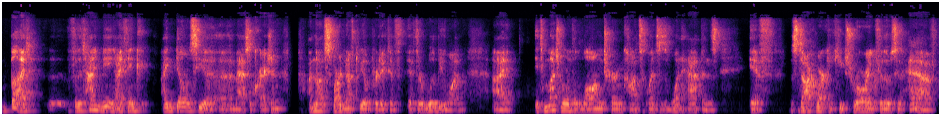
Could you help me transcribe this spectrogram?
but for the time being, I think I don't see a, a massive correction. I'm not smart enough to be able to predict if, if there would be one. Uh, it's much more the long term consequences of what happens if the stock market keeps roaring for those who have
